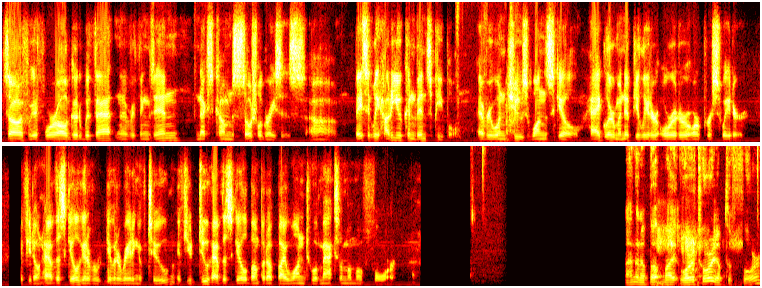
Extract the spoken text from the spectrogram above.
So if, if we're all good with that and everything's in, next comes social graces. Uh, basically, how do you convince people? Everyone choose one skill haggler, manipulator, orator, or persuader. If you don't have the skill, give it, a, give it a rating of two. If you do have the skill, bump it up by one to a maximum of four. I'm gonna bump my oratory up to four.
